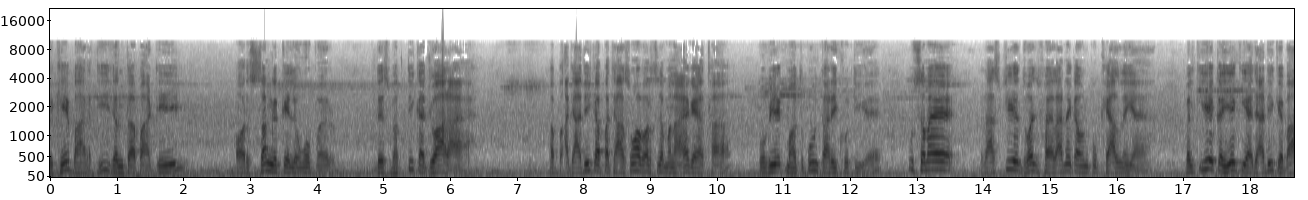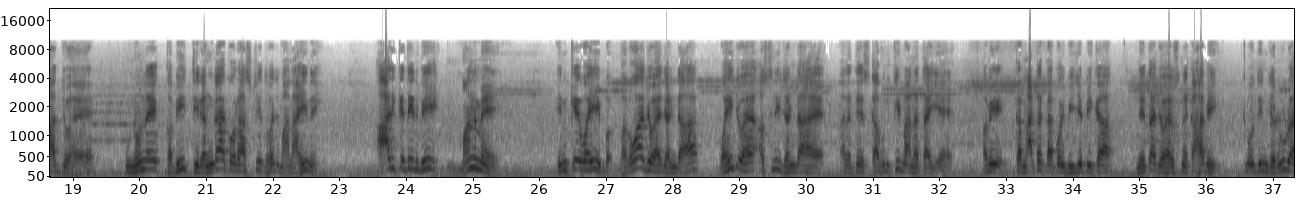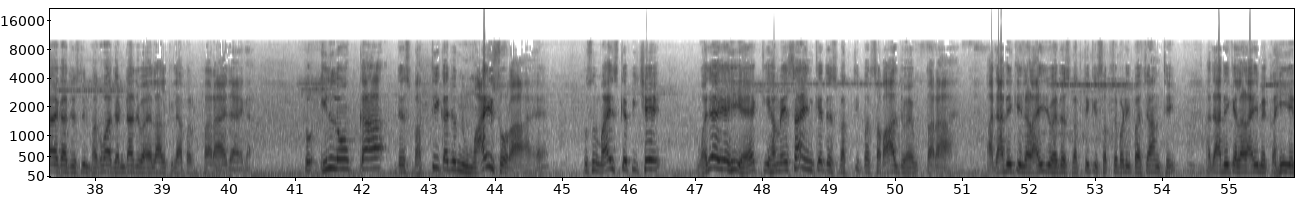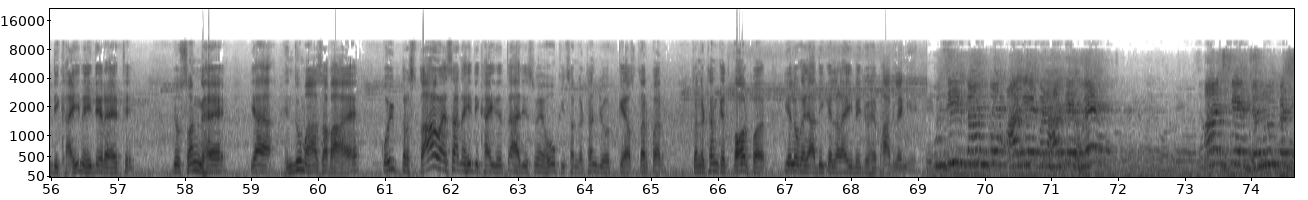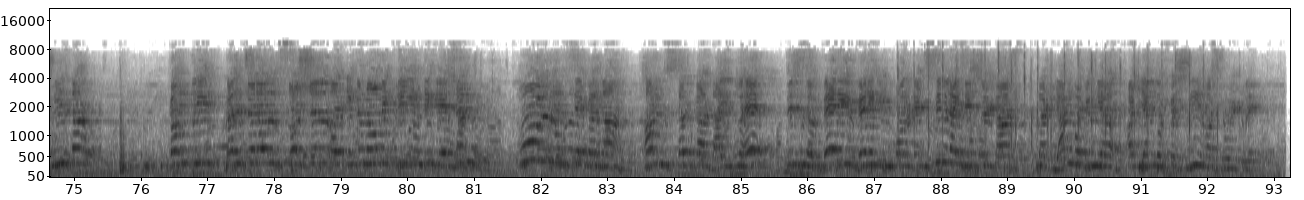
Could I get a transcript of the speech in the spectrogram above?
देखिए, भारतीय जनता पार्टी और संघ के लोगों पर देशभक्ति का ज्वार आया है। अब आज़ादी का पचासवां वर्ष जब मनाया गया था, वो भी एक महत्वपूर्ण तारीख होती है। उस समय राष्ट्रीय ध्वज फैलाने का उनको ख्याल नहीं आया। बल्कि ये कहिए कि आज़ादी के बाद जो है, उन्होंने कभी तिरंगा को राष्ट्रीय ध्वज माना ही नहीं। आज के दिन भी मन में इनके वही भगवा जो है झंडा वही जो है असली झंडा है देश का, उनकी मान्यता ये है। अभी कर्नाटक का कोई बीजेपी का नेता जो है, उसने कहा भी कि वो दिन ज़रूर आएगा, जिस दिन भगवा झंडा जो है, लाल किला पर फहराया जाएगा। तो इन लोगों का, देशभक्ति का जो नुमाइश हो रहा है, उस नुमाइश के पीछे वजह यही है कि हमेशा इनके देशभक्ति पर सवाल जो है, उठता रहा है। आज़ादी की लड़ाई जो है, देशभक्ति की सबसे बड़ी पहचान थी। आज़ादी की लड़ाई में कहीं ये दिखाई नहीं दे रहे थे। जो संघ है या हिंदू महासभा है, कोई प्रस्ताव ऐसा नहीं दिखाई देता है जिसमें हो कि संगठन जो के स्तर पर, संगठन के तौर पर ये लोग आज़ादी के लड़ाई में जो है भाग लेंगे। उसी काम को आगे बढ़ाते हुए आज के जम्मू कश्मीर का कंप्लीट कल्चरल, सोशल और इकोनॉमिक इंटीग्रेशन पूर्ण रूप से करना हम सबका दायित्व है। This is a very very important civilisation task that young of India and young of Kashmir must do it today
